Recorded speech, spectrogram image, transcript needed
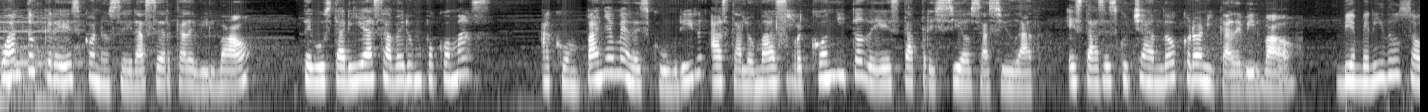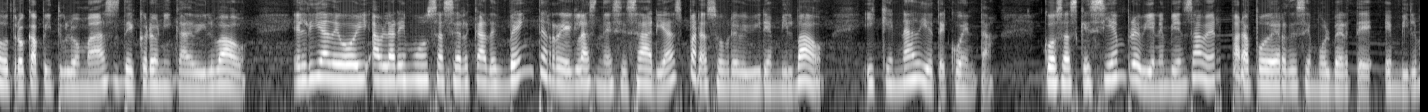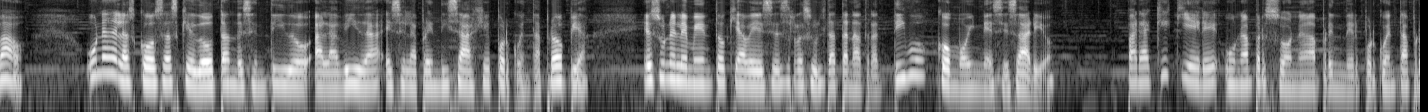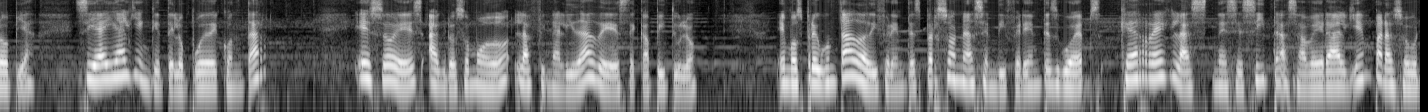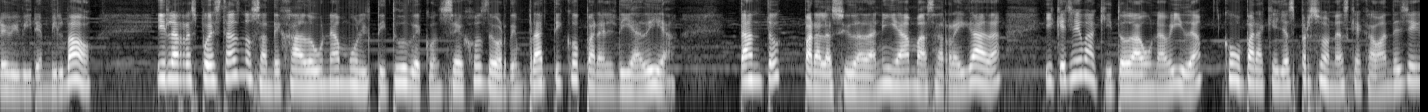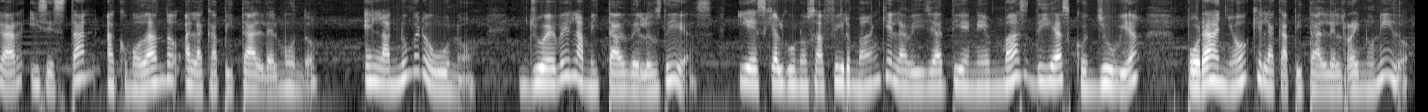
¿Cuánto crees conocer acerca de Bilbao? ¿Te gustaría saber un poco más? Acompáñame a descubrir hasta lo más recóndito de esta preciosa ciudad. Estás escuchando Crónica de Bilbao. Bienvenidos a otro capítulo más de Crónica de Bilbao. El día de hoy hablaremos acerca de 20 reglas necesarias para sobrevivir en Bilbao y que nadie te cuenta, cosas que siempre vienen bien saber para poder desenvolverte en Bilbao. Una de las cosas que dotan de sentido a la vida es el aprendizaje por cuenta propia. Es un elemento que a veces resulta tan atractivo como innecesario. ¿Para qué quiere una persona aprender por cuenta propia si hay alguien que te lo puede contar? Eso es, a grosso modo, la finalidad de este capítulo. Hemos preguntado a diferentes personas en diferentes webs qué reglas necesita saber alguien para sobrevivir en Bilbao y las respuestas nos han dejado una multitud de consejos de orden práctico para el día a día, tanto para la ciudadanía más arraigada y que lleva aquí toda una vida, como para aquellas personas que acaban de llegar y se están acomodando a la capital del mundo. En la número uno, llueve la mitad de los días. Y es que algunos afirman que la villa tiene más días con lluvia por año que la capital del Reino Unido.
